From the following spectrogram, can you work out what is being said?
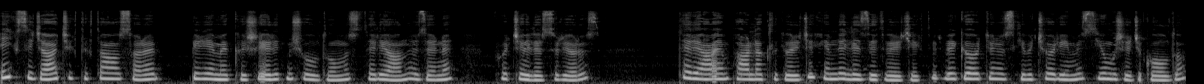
İlk sıcağı çıktıktan sonra bir yemek kaşığı eritmiş olduğumuz tereyağının üzerine fırça ile sürüyoruz Tereyağı hem parlaklık verecek hem de lezzet verecektir. Ve gördüğünüz gibi çöreğimiz yumuşacık oldu.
